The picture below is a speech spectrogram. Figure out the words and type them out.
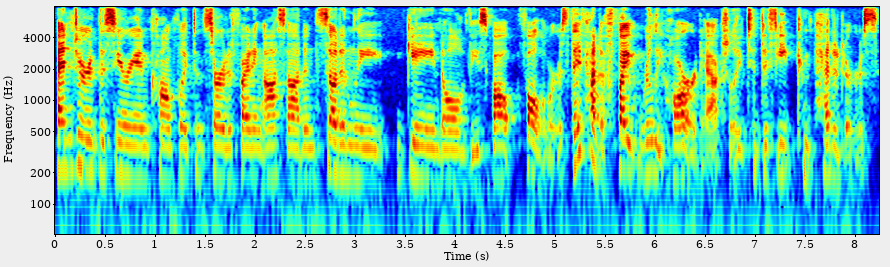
entered the Syrian conflict and started fighting Assad and suddenly gained all of these followers. They've had to fight really hard, actually, to defeat competitors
